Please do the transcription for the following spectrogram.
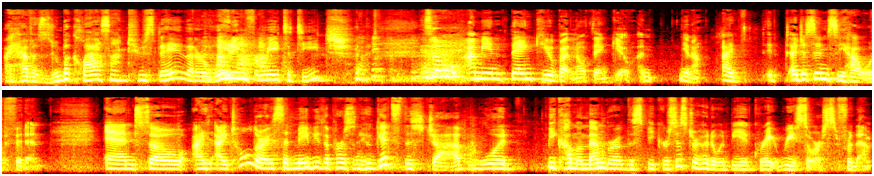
I have a Zumba class on Tuesday that are waiting for me to teach. so, I mean, thank you, but no thank you. I'm, you know, I, it, I just didn't see how it would fit in. And so I, I told her, I said, maybe the person who gets this job would become a member of the Speaker Sisterhood. It would be a great resource for them.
